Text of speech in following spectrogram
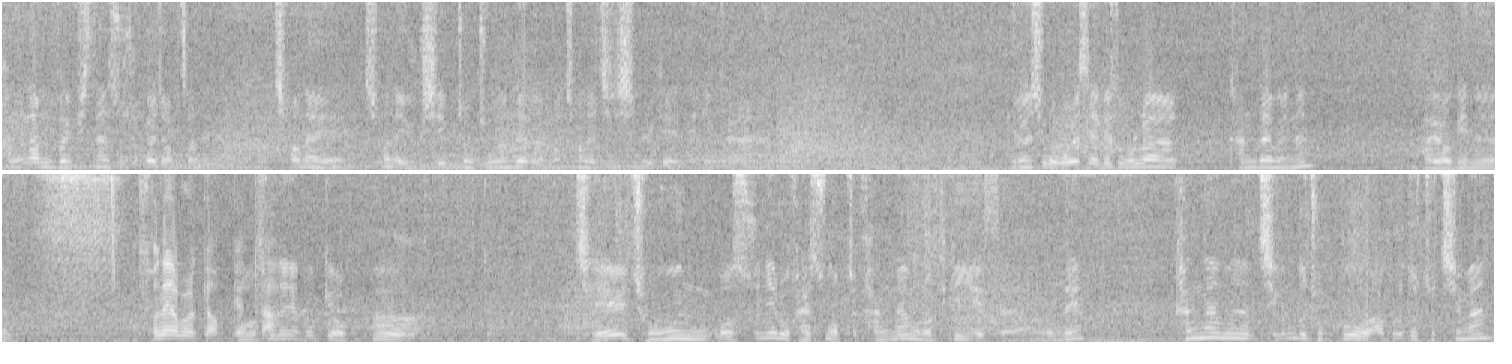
강남 거의 비슷한 수준까지 왔잖아요. 천에 천에 60, 좀 좋은 데는 뭐 천에 70 이렇게 되니까 이런 식으로 월세 계속 올라 간다면은 아 여기는 손해볼 게뭐 없겠다. 손해볼 게 없고 제일 좋은 뭐 순위로 갈 수는 없죠. 강남을 어떻게 이기겠어요. 근데 강남은 지금도 좋고 앞으로도 좋지만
